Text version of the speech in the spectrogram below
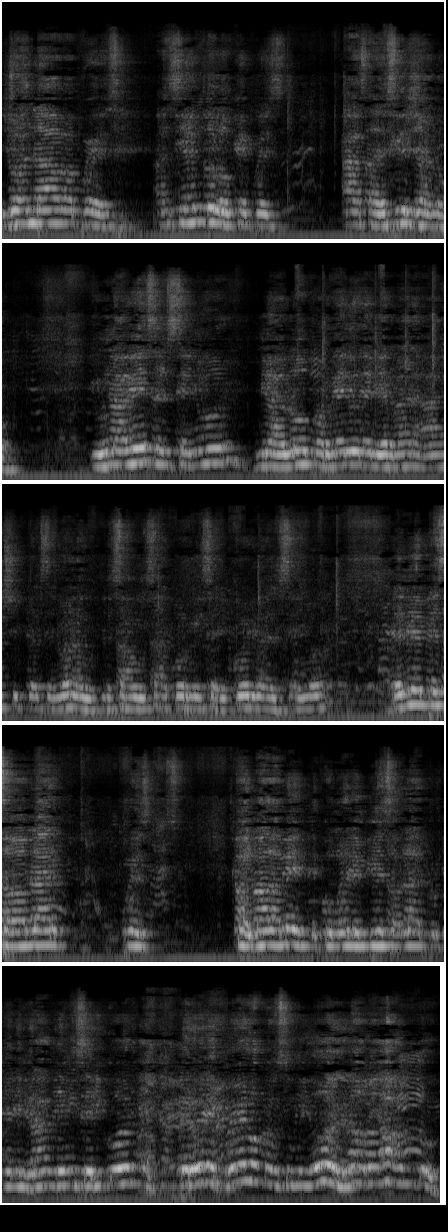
Yo andaba pues haciendo lo que pues hasta decir ya no. Y una vez el Señor me habló por medio de mi hermana Ashley, que el Señor la empezó a usar por misericordia del Señor. Él me empezó a hablar pues calmadamente, como Él empieza a hablar, porque Él es grande en misericordia, pero Él es fuego consumidor, lavando.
